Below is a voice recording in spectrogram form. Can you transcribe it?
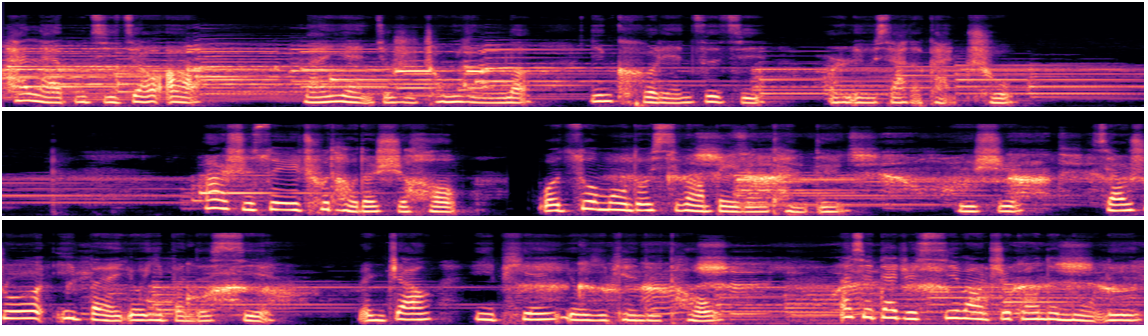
还来不及骄傲，满眼就是充盈了因可怜自己而留下的感触。二十岁出头的时候，我做梦都希望被人肯定，于是小说一本又一本的写，文章一篇又一篇的投。那些带着希望之光的努力，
